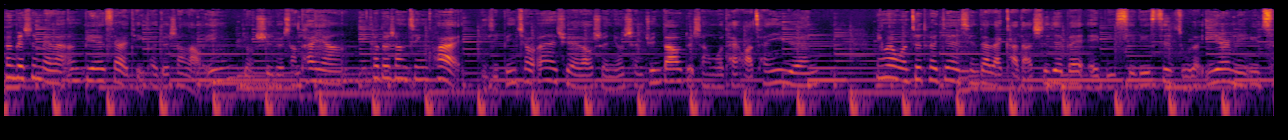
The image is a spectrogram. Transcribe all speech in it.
分别是美兰 NBA 塞尔提克对上老鹰，勇士对上太阳，尼克对上金块，以及冰球 NHL 水牛城军刀对上渥太华参议员。另外文字推荐，现在来卡达世界杯 A、B、C、D 四组的一二名预测，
